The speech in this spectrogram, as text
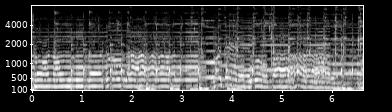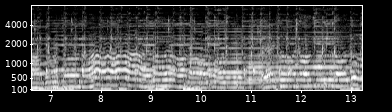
সোনন্দ Dulal বজে Gopal Madhav Sonal সোনন্দ Dulal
